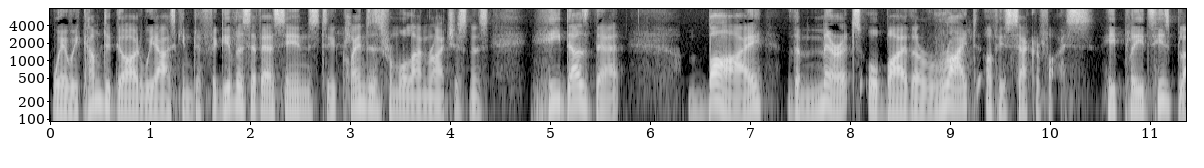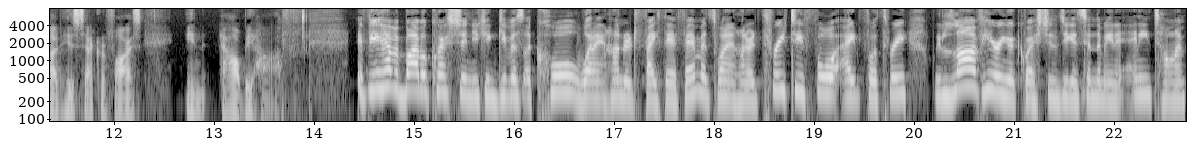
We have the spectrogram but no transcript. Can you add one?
where we come to God, we ask Him to forgive us of our sins, to cleanse us from all unrighteousness. He does that by the merits or by the right of His sacrifice. He pleads His blood, His sacrifice, in our behalf. If you have a Bible question, you can give us a call 1 800 Faith FM. It's 1 800 324 843. We love hearing your questions. You can send them in at any time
